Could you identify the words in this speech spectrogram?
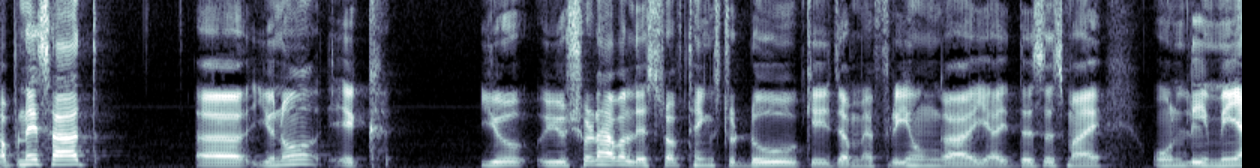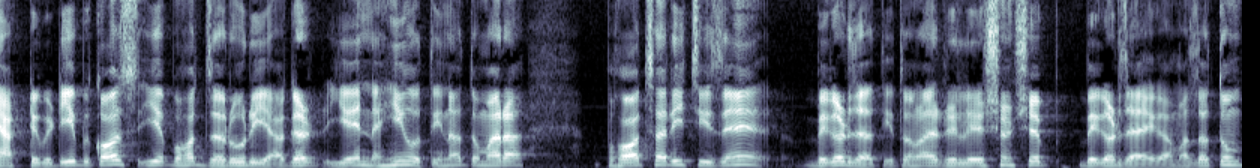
अपने साथ यू uh, नो you know, एक you you should have a list of things to do कि जब मैं फ्री होऊँगा या this is my only me activity because ये बहुत ज़रूरी है। अगर ये नहीं होती ना तुम्हारा बहुत सारी चीज़ें बिगड़ जाती तुम्हारा रिलेशनशिप बिगड़ जाएगा। मतलब तुम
